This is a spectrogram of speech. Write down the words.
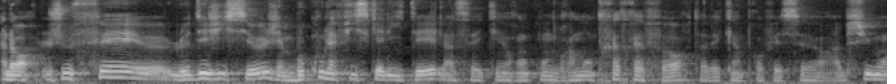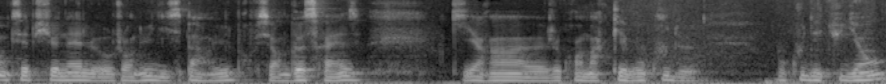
Alors, je fais euh, le DGCE, j'aime beaucoup la fiscalité. Là, ça a été une rencontre vraiment très très forte avec un professeur absolument exceptionnel, aujourd'hui disparu, le professeur Gossrez, qui aura, euh, je crois, marqué beaucoup de beaucoup d'étudiants.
